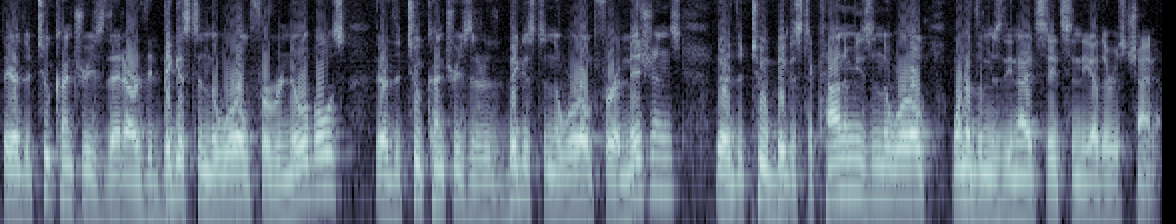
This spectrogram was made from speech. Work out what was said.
They are the two countries that are the biggest in the world for renewables. They're the two countries that are the biggest in the world for emissions. They're the two biggest economies in the world. One of them is the United States and the other is China.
